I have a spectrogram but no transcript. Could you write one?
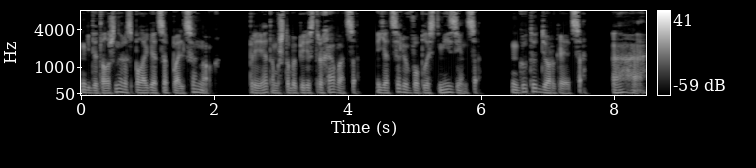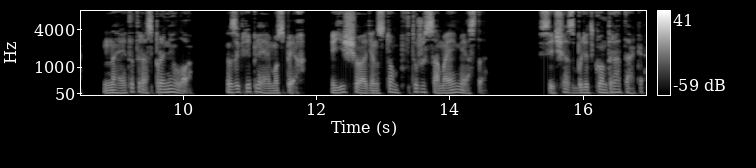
где должны располагаться пальцы ног. При этом, чтобы перестраховаться, я целю в область мизинца. Гото дергается. Ага, на этот раз проняло. Закрепляем успех. Еще один стомп в то же самое место. Сейчас будет контратака.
